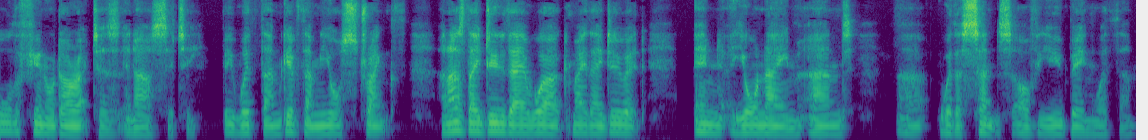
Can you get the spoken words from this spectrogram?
all the funeral directors in our city. Be with them, give them your strength. And as they do their work, may they do it in your name and uh, with a sense of you being with them.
